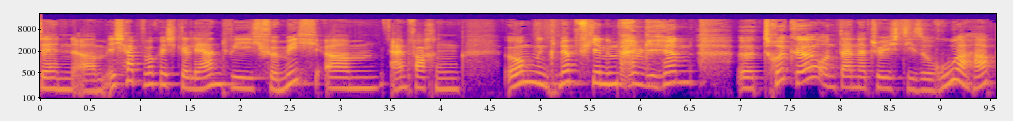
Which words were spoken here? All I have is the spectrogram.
denn ähm, ich habe wirklich gelernt, wie ich für mich ähm, einfach ein irgendein Knöpfchen in meinem Gehirn äh, drücke und dann natürlich diese Ruhe habe.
